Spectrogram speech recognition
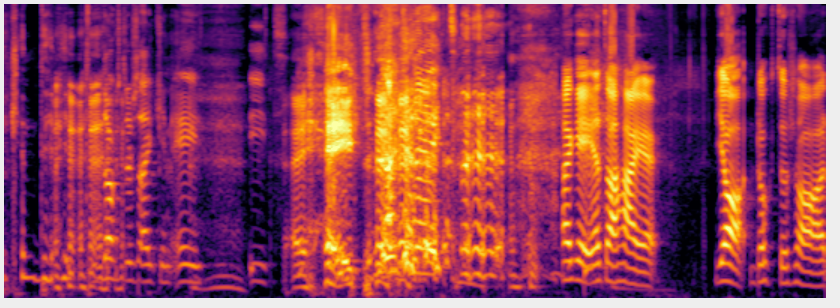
I can date. Doctors I can eat. eat. I hate! Okej, jag tar higher. Ja, Doctors har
